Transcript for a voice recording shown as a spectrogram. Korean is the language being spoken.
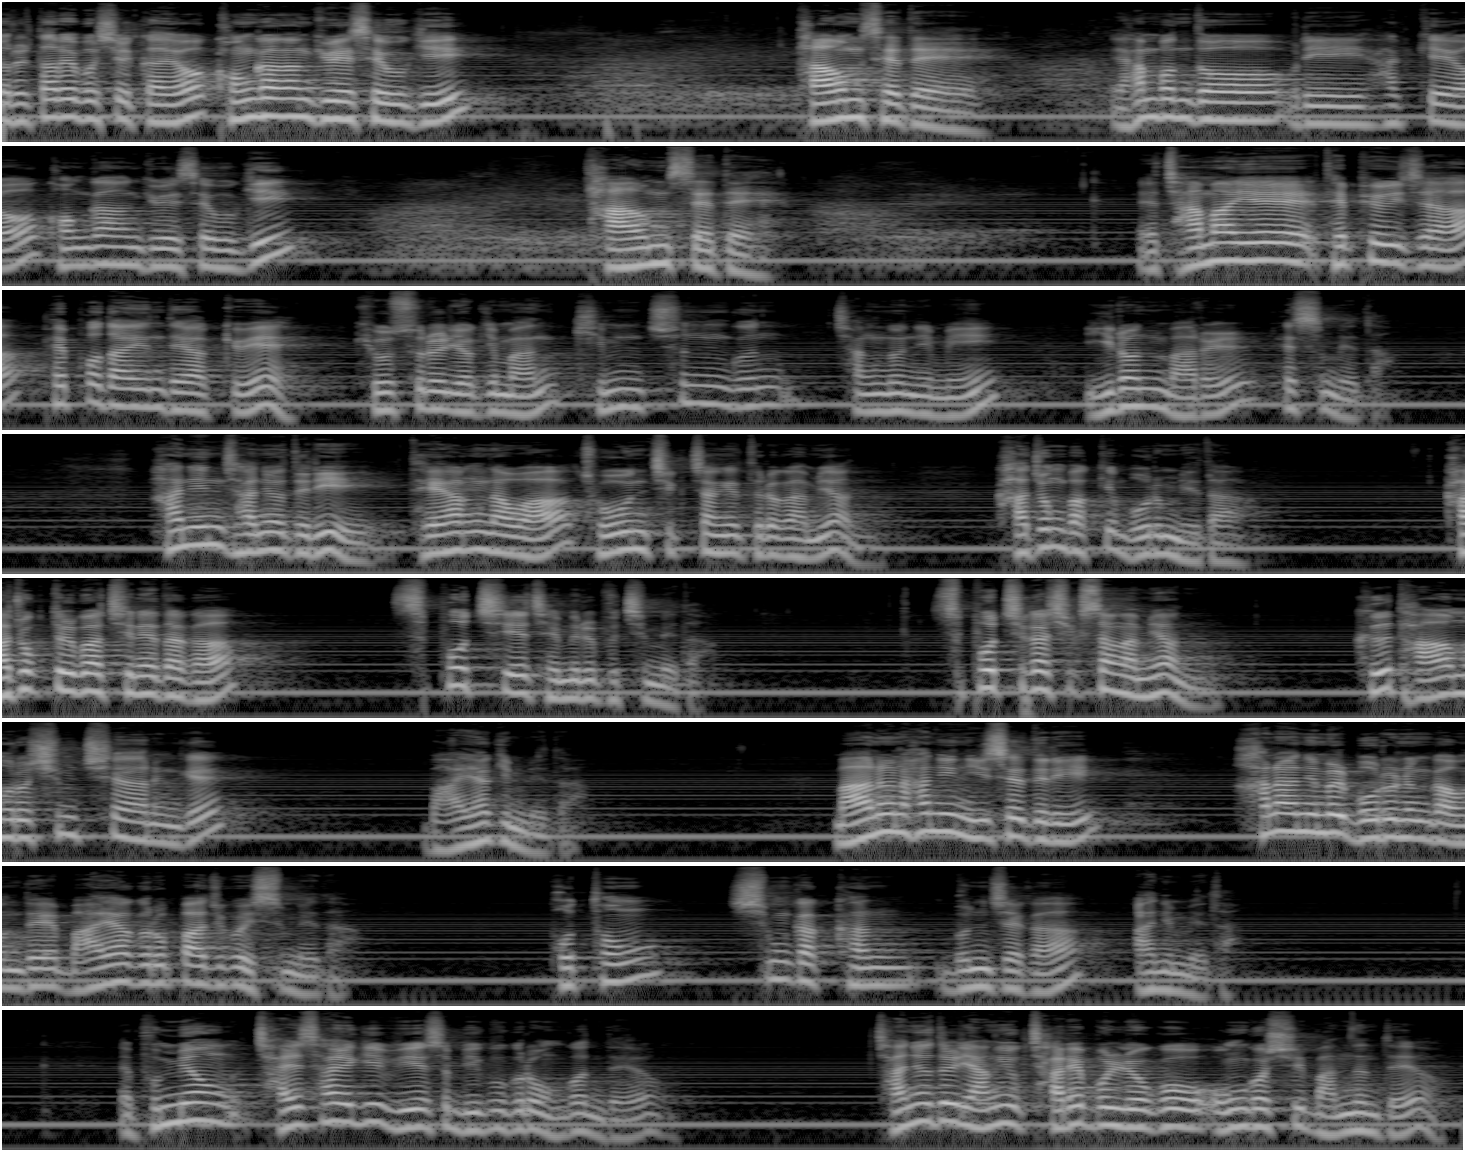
저를 따라해 보실까요? 건강한 교회 세우기 다음 세대 예, 한번 더 우리 할게요. 건강한 교회 세우기 다음 세대 예, 자마의 대표이자 페퍼다인 대학교의 교수를 역임한 김춘근 장로님이 이런 말을 했습니다. 한인 자녀들이 대학 나와 좋은 직장에 들어가면 가정밖에 모릅니다. 가족들과 지내다가 스포츠에 재미를 붙입니다. 스포츠가 식상하면 그 다음으로 심취하는 게 마약입니다. 많은 한인 2세들이 하나님을 모르는 가운데 마약으로 빠지고 있습니다. 보통 심각한 문제가 아닙니다. 분명 잘 살기 위해서 미국으로 온 건데요. 자녀들 양육 잘해 보려고 온 것이 맞는데요.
